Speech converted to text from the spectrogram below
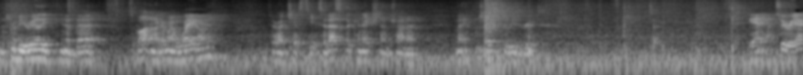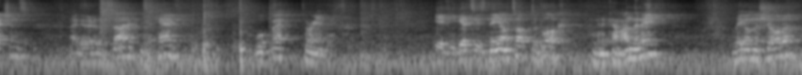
This could be really in a bad spot and I got my weight on it through my chest here. So that's the connection I'm trying to make, chest to his ribs. So, again, two reactions. I go to the side if I can, walk back, to Toreando. If he gets his knee on top to block, I'm gonna come underneath, leg on the shoulder,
